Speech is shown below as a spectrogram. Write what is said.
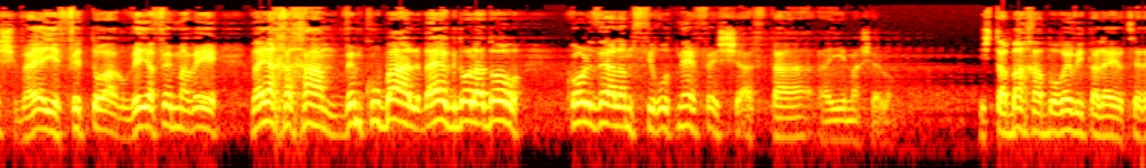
אש, והיה יפה תואר ויפה מראה, והיה חכם ומקובל, והיה גדול הדור, כל זה על המסירות נפש שעשתה האימא שלו. השתבח הבורא והתעלה יוצר.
